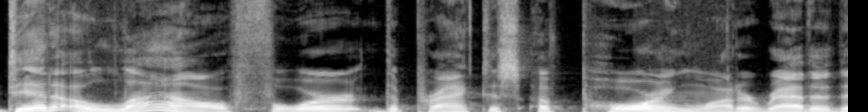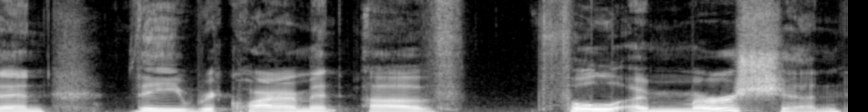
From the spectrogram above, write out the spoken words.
did allow for the practice of pouring water rather than the requirement of full immersion.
